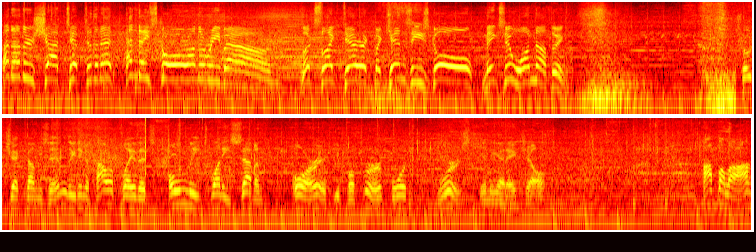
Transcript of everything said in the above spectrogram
Another shot tipped to the net, and they score on the rebound. Looks like Derek MacKenzie's goal makes it 1-0. Trocheck comes in, leading a power play that's only 27th, or if you prefer, fourth worst in the NHL. Haapala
